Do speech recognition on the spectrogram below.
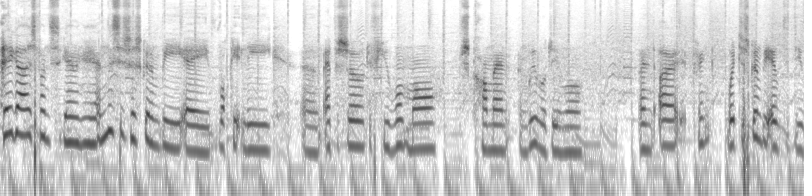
Hey guys, Fantasy Gaming here, and this is just going to be a Rocket League um, episode. If you want more, just comment and we will do more. And I think we're just going to be able to do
